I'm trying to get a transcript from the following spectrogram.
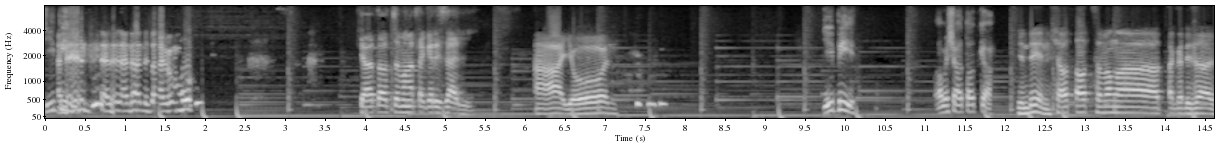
GP. Ano, ano, ano, ano sabi mo? Shoutout sa mga taga Rizal. Ah, yon. GP. Ah, may shoutout ka. Yun din, shoutout sa mga taga Rizal.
